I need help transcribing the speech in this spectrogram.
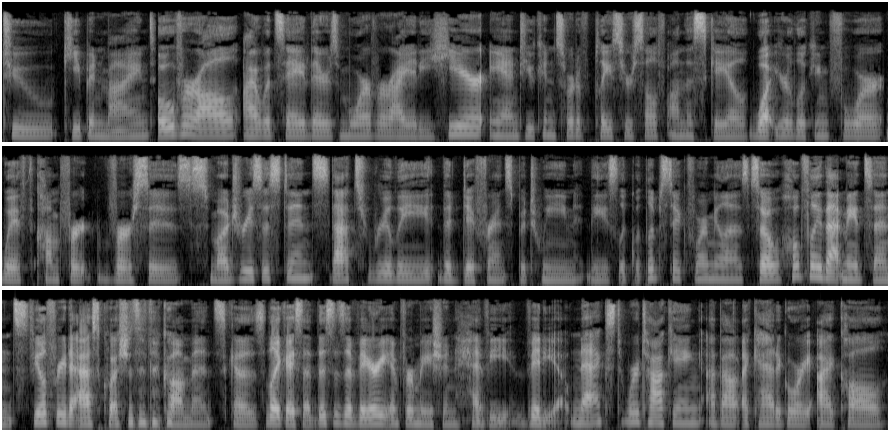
to keep in mind. Overall, I would say there's more variety here, and you can sort of place yourself on the scale what you're looking for with comfort versus smudge resistance. That's really the difference between these liquid lipstick formulas. So, hopefully, that made sense. Feel free to ask questions in the comments because, like I said, this is a very information heavy video. Next, we're talking about a category I call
